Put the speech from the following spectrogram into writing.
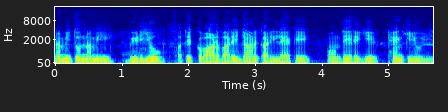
ਨਵੀਂ ਤੋਂ ਨਵੀਂ ਵੀਡੀਓ ਅਤੇ ਕਬਾੜ ਬਾਰੇ ਜਾਣਕਾਰੀ ਲੈ ਕੇ ਆਉਂਦੇ ਰਹੀਏ। ਥੈਂਕ ਯੂ ਜੀ।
